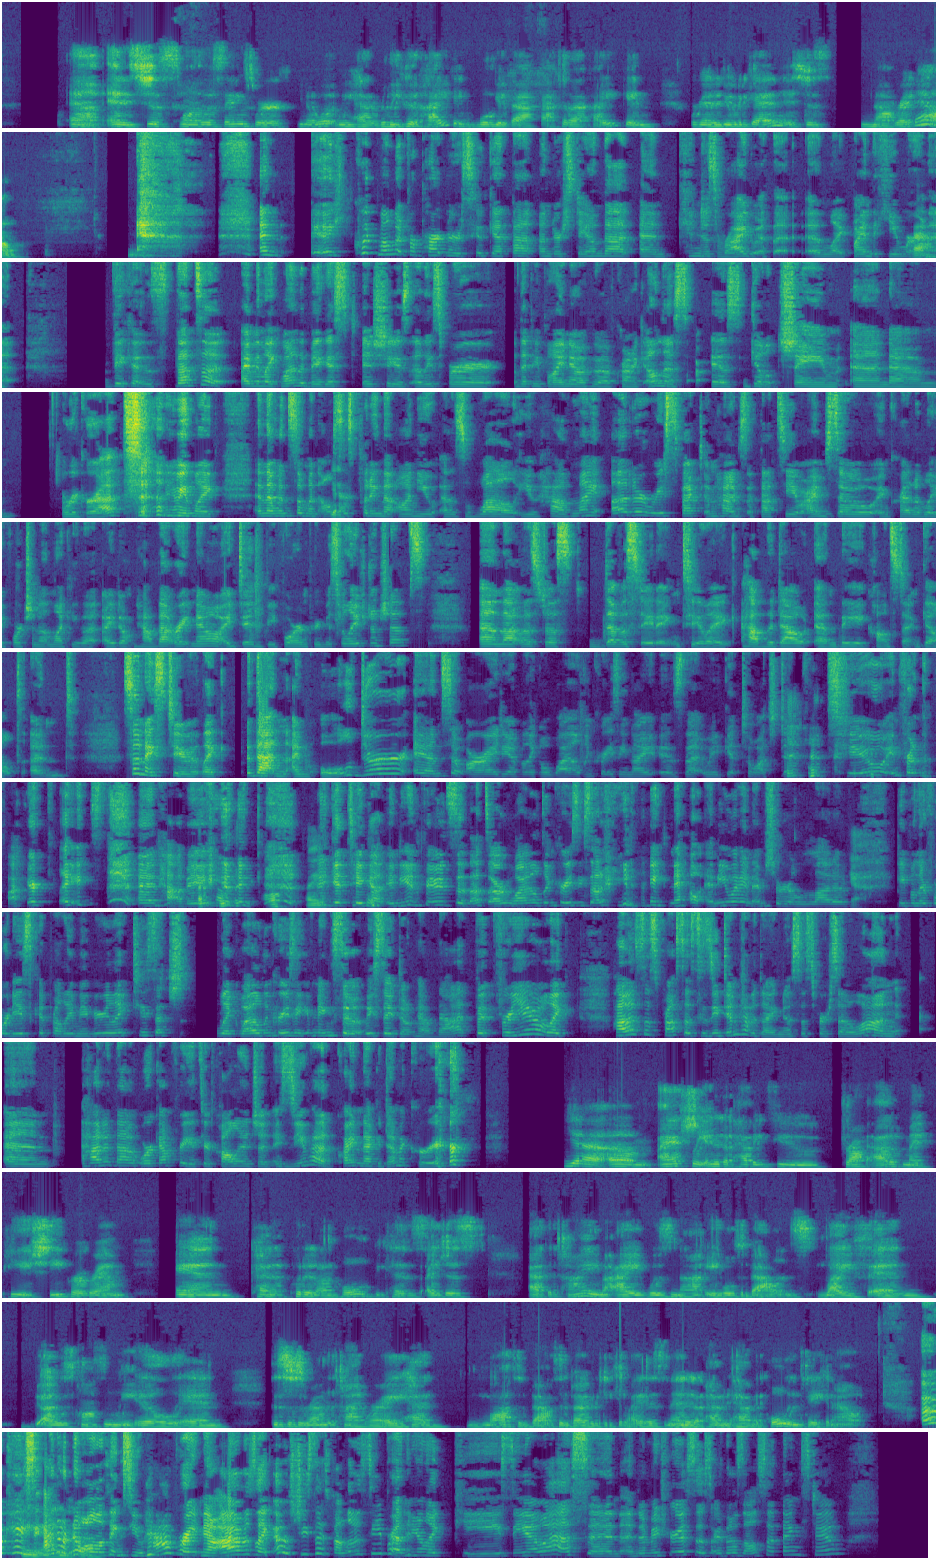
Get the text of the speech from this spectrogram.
Um, and it's just one of those things where you know what, we had a really good hike, and we'll get back to that hike, and we're going to do it again. It's just not right now. and a quick moment for partners who get that, understand that, and can just ride with it and like find the humor yeah. in it. Because that's a, I mean, like one of the biggest issues, at least for the people I know who have chronic illness, is guilt, shame, and um, regret. I mean, like, and then when someone else yeah. is putting that on you as well, you have my utter respect and hugs if that's you. I'm so incredibly fortunate and lucky that I don't have that right now. I did before in previous relationships and that was just devastating to like have the doubt and the constant guilt and so nice too like that and i'm older. And so our idea of like a wild and crazy night is that we get to watch deadpool 2 in front of the fireplace and have a like, and get takeout indian food. So that's our wild and crazy saturday night now anyway. And i'm sure a lot of yeah. people in their 40s could probably maybe relate to such like wild and crazy evenings, so at least I don't have that. But for you, like, how is this process? Because you didn't have a diagnosis for so long, and how did that work out for you through college? And as you had quite an academic career. Yeah, um, I actually ended up having to drop out of my PhD program and kind of put it on hold because I just, at the time, I was not able to balance life and I was constantly ill and this was around the time where I had lots of bouts of diverticulitis and ended up having to have my colon taken out. Okay, see, I don't know uh, all the things you have right now. I was like, oh, she's this fellow zebra, and then you're like PCOS and endometriosis. Are those also things too?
